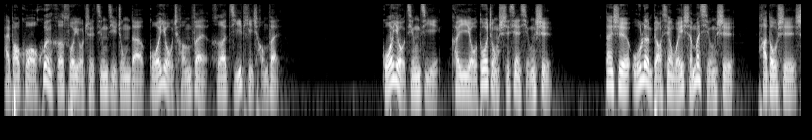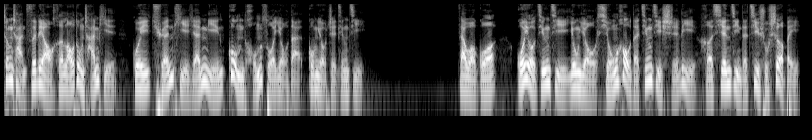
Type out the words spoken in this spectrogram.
还包括混合所有制经济中的国有成分和集体成分。国有经济可以有多种实现形式，但是无论表现为什么形式，它都是生产资料和劳动产品归全体人民共同所有的公有制经济。在我国，国有经济拥有雄厚的经济实力和先进的技术设备，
